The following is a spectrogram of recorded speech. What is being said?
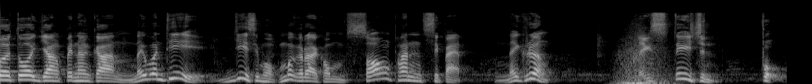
เปิดตัวอย่างเป็นทางการในวันที่ 26 มกราคม 2018 ในเครื่อง PlayStation 4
